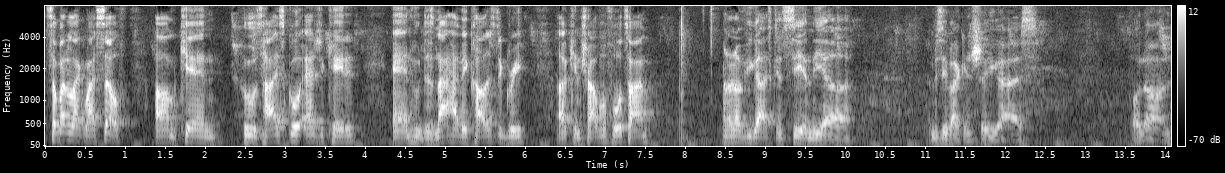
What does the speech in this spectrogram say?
somebody like myself um, can, who's high school educated and who does not have a college degree, uh, can travel full time. I don't know if you guys can see in the, uh, let me see if I can show you guys. Hold on.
